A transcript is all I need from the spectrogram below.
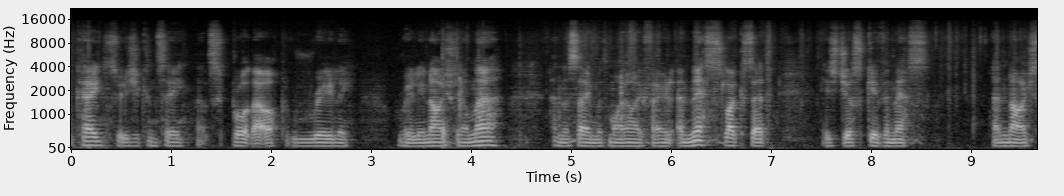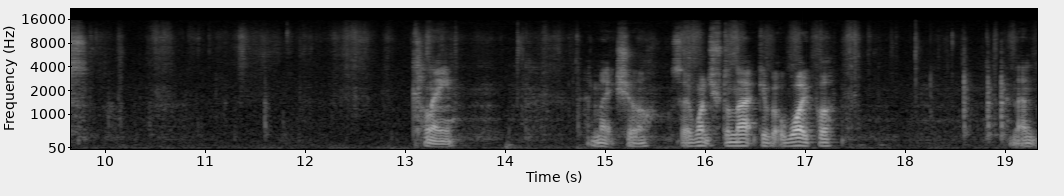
Okay, so as you can see, that's brought that up really, really nicely on there. And the same with my iPhone. And this, like I said, is just giving this a nice clean. And make sure so once you've done that, give it a wipe up and then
